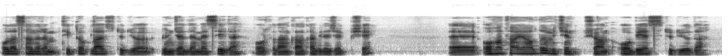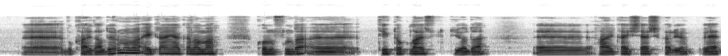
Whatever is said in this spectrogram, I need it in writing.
O da sanırım TikTok Live Studio güncellemesiyle ortadan kalkabilecek bir şey. E, o hatayı aldığım için şu an OBS Studio'da e, bu kaydı alıyorum ama ekran yakalama konusunda e, TikTok Live Studio'da e, harika işler çıkarıyor ve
